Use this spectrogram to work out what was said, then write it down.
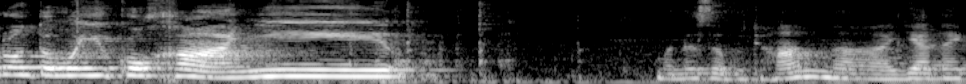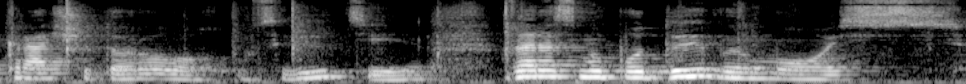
Пронто, мої кохані. Мене звуть Ганна, я найкращий таролог у світі. Зараз ми подивимось,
